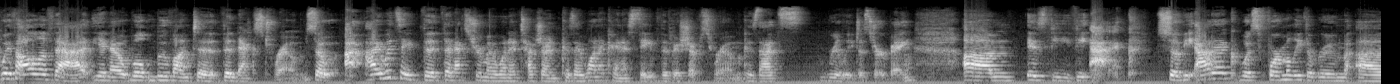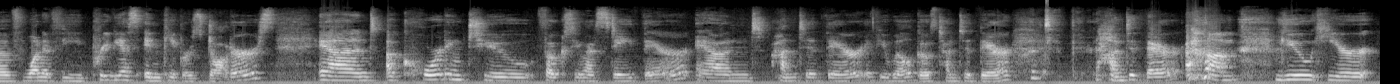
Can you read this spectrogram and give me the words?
with all of that, you know, we'll move on to the next room. So, I, I would say the, the next room I want to touch on because I want to kind of save the bishop's room because that's really disturbing. Um, is the the attic. So the attic was formerly the room of one of the previous innkeeper's daughters, and according to folks who have stayed there and hunted there, if you will, ghost hunted there, hunted there, um, you hear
